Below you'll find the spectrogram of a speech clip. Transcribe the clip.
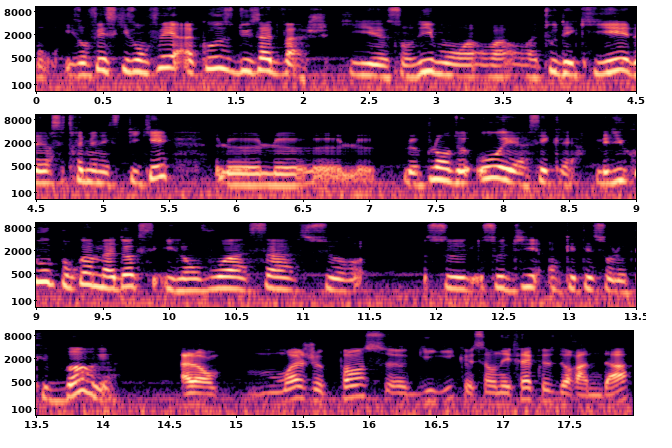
Bon, ils ont fait ce qu'ils ont fait à cause du Zadvash, qui se sont dit, bon, on va, tout déquiller. D'ailleurs, c'est très bien expliqué. Le, plan de haut est assez clair. Mais du coup, pourquoi Maddox, il envoie ça sur ce, Soji enquêter sur le cube Borg? Alors, moi je pense, euh, Guigui, que c'est en effet à cause de Ramda.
